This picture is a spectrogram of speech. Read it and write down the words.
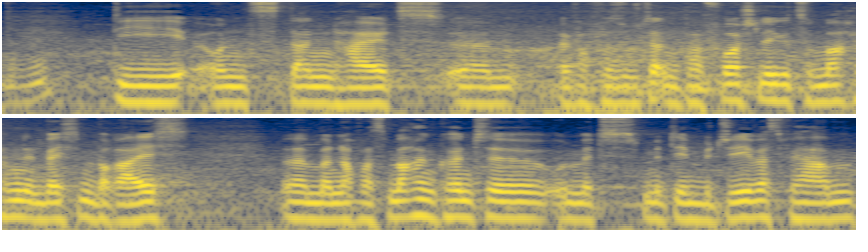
mhm. die uns dann halt ähm, einfach versucht hat, ein paar Vorschläge zu machen, in welchem Bereich äh, man noch was machen könnte und mit, mit dem Budget, was wir haben.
